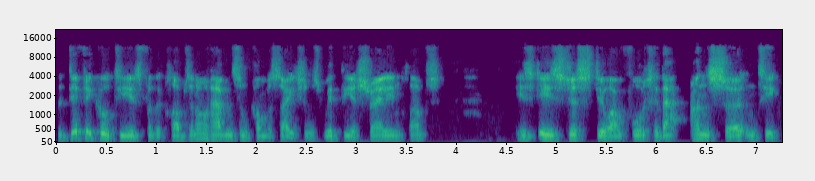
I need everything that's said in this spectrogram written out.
the difficulty is for the clubs, and I'm having some conversations with the Australian clubs, is, is just still, unfortunately, that uncertainty.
